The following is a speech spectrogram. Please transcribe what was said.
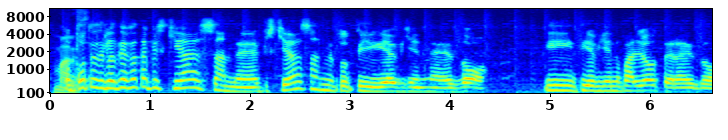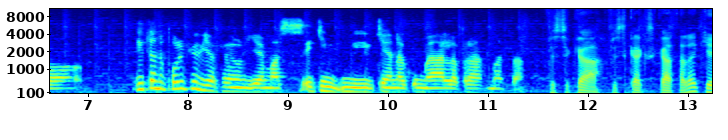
Μάλιστα. Οπότε δηλαδή αυτά τα επισκιάσανε, επισκιάσανε το τι έβγαινε εδώ ή τι έβγαινε παλιότερα εδώ. ήταν πολύ πιο ενδιαφέρον για εμάς εκείνη την ηλικία να ακούμε άλλα πράγματα. Φυσικά, φυσικά ξεκάθαρα και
